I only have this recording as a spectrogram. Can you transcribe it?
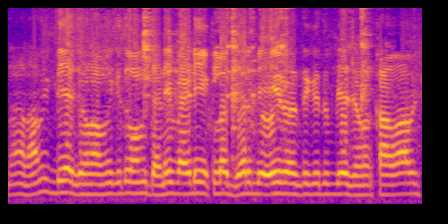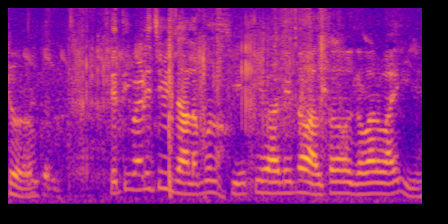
ના ના અમે બે જણા અમે કીધું અમે ધણી બાડી એકલા ઘેર બેહી રહ્યો કીધું બે જણા ખાવા આવશું. ખેતીવાડી ચેવી ચાલે બોલો. ખેતીવાડી તો હાલ તો ગવાર વાઈ છે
